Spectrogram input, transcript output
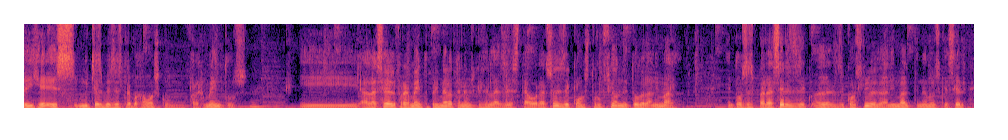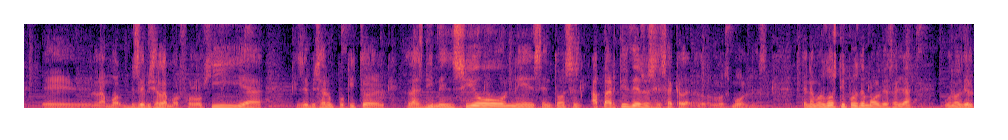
dije, es, muchas veces trabajamos con fragmentos y al hacer el fragmento primero tenemos que hacer las restauraciones de construcción de todo el animal. Entonces, para hacer reconstruir el animal tenemos que hacer, eh, revisar la morfología, revisar un poquito las dimensiones, entonces a partir de eso se sacan los moldes. Tenemos dos tipos de moldes allá, uno del,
